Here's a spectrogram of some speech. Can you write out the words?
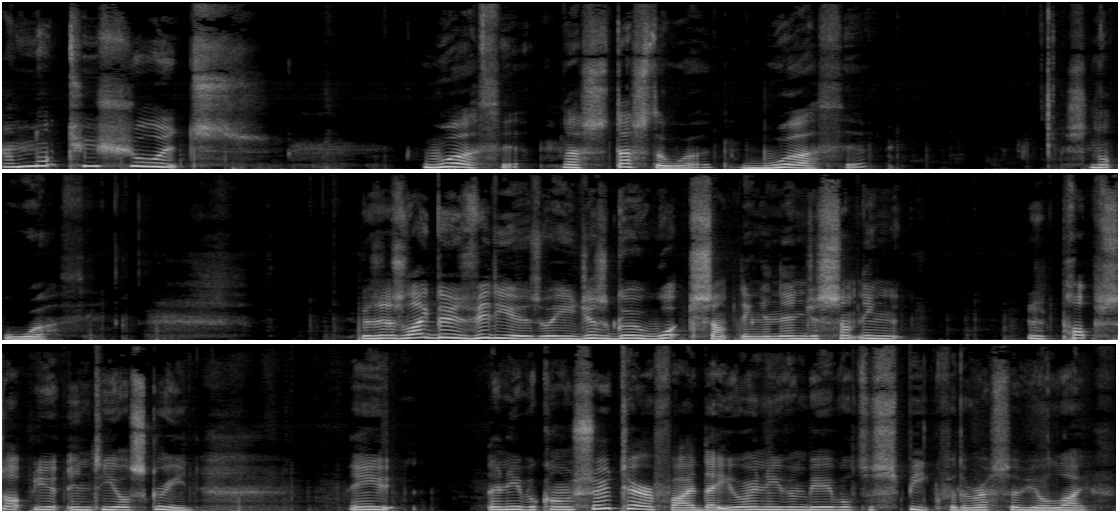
I'm not too sure it's worth it. That's that's the word. Worth it. It's not worth it. Because it's like those videos where you just go watch something and then just something pops up into your screen. And you, then you become so terrified that you won't even be able to speak for the rest of your life.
